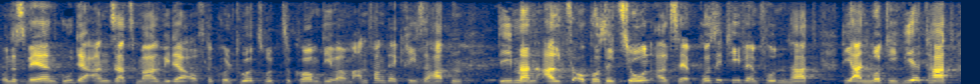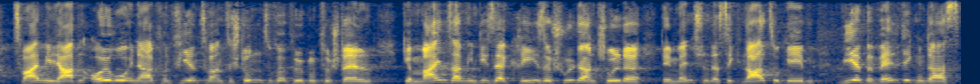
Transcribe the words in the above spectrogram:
Und es wäre ein guter Ansatz, mal wieder auf eine Kultur zurückzukommen, die wir am Anfang der Krise hatten, die man als Opposition als sehr positiv empfunden hat, die einen motiviert hat, 2 Milliarden € innerhalb von 24 Stunden zur Verfügung zu stellen, gemeinsam in dieser Krise Schulter an Schulter den Menschen das Signal zu geben, wir bewältigen das,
